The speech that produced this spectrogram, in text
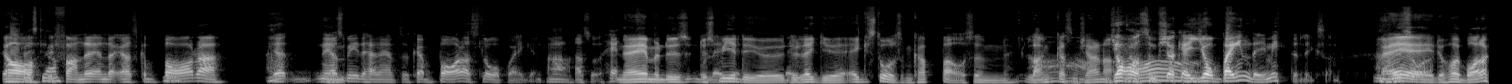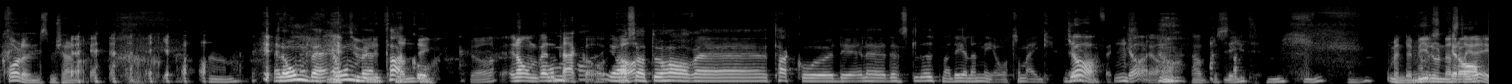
Ja, fy fan. Det enda, jag ska bara... Jag, när jag smider här efter ska jag bara slå på äggen. Ja. Alltså. Nej, men du, du lägger- smider ju, du lägger. ju äggstål som kappa och sen lanka som Ah. kärna. Ja, som Ja. försöker jobba in det i mitten liksom. Nej, så. du har ju bara kvar den som kärna. Ja. Ja. Eller omvänd, omvänd taco. handling. Ja. En omvänd Om, taco. ja, så att du har eh, taco, eller den slutna delen neråt som ägg. Ja, ja, ja, ja, precis. Mm, mm. Men det blir nog nästa grej.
